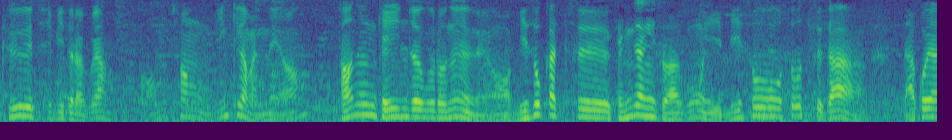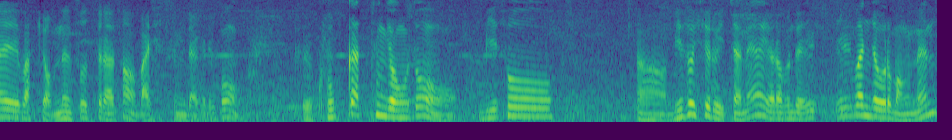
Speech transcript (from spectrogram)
그 집이더라고요. 엄청 인기가 많네요. 저는 개인적으로는 어, 미소카츠 굉장히 좋아하고 이 미소 소스가 나고야에밖에 없는 소스라서 맛있습니다. 그리고 그 국 같은 경우도 미소 어, 미소시루 있잖아요. 여러분들 일, 일반적으로 먹는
